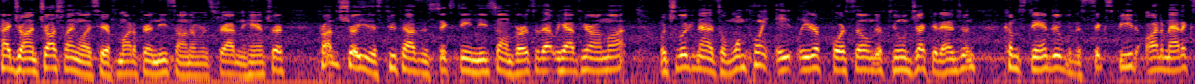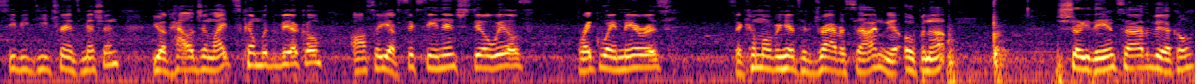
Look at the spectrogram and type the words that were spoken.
Hi John, Josh Langlois here from Auto Fair Nissan over in Stratham, New Hampshire. Proud to show you this 2016 Nissan Versa that we have here on lot. What you're looking at is a 1.8 liter four cylinder fuel injected engine. Comes standard with a six speed automatic CVT transmission. You have halogen lights come with the vehicle. Also you have 16 inch steel wheels, breakaway mirrors. So come over here to the driver's side. I'm gonna open up, show you the inside of the vehicle.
